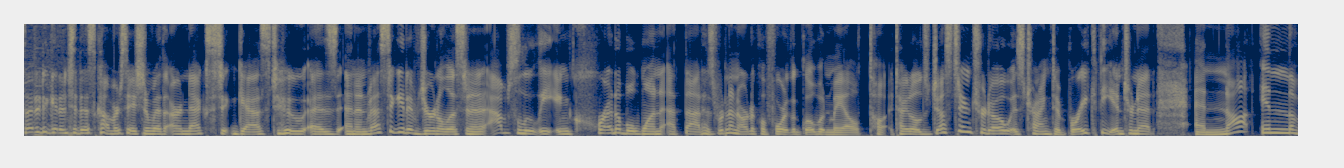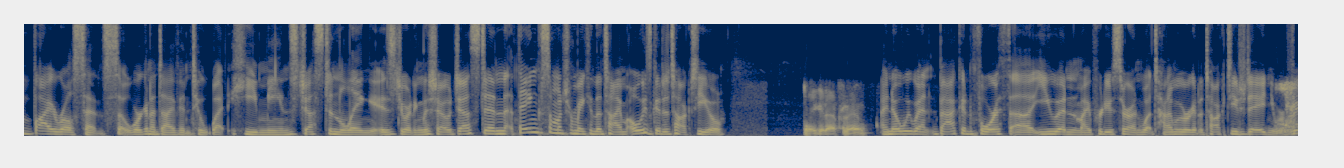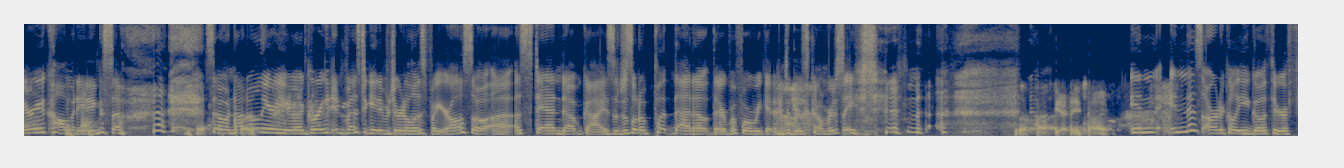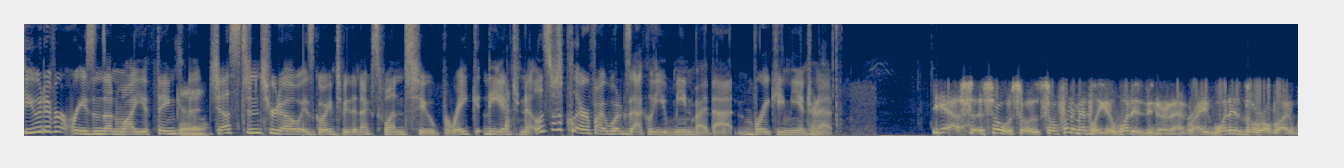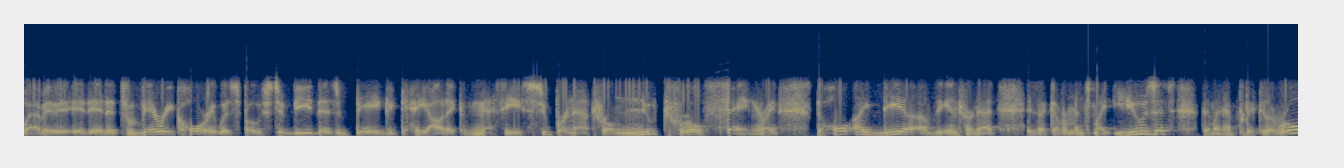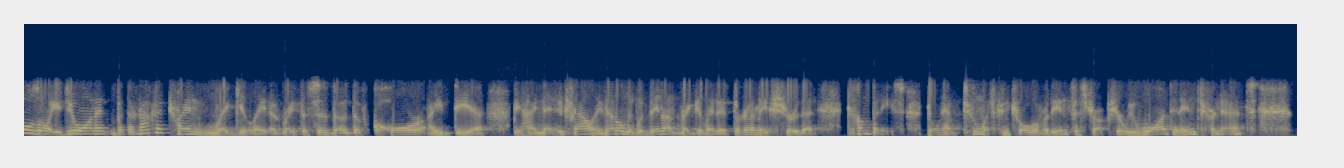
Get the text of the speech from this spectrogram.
Excited to get into this conversation with our next guest, who is an investigative journalist and an absolutely incredible one at that, has written an article for the Globe and Mail t- titled Justin Trudeau is trying to break the internet and not in the viral sense. So we're going to dive into what he means. Justin Ling is joining the show. Justin, thanks so much for making the time. Always good to talk to you. Hey, good afternoon. I know we went back and forth, uh, you and my producer, on what time we were going to talk to you today, and you were very accommodating. so, so not only are you a great investigative journalist, but you're also a, a stand-up guy. So, just want to put that out there before we get into this conversation. no, now, anytime. In in this article, you go through a few different reasons on why you think mm. that Justin Trudeau is going to be the next one to break the internet. Let's just clarify what exactly you mean by that, breaking the internet. Yeah, so, so so fundamentally, uh, what is the internet, right? What is the World Wide Web? It, at its very core, it was supposed to be this big, chaotic, messy, supernatural, neutral thing, right? The whole idea of the internet is that governments might use it, they might have particular rules on what you do on it, but they're not going to try and regulate it, right? This is the the core idea behind net neutrality. Not only would they not regulate it, they're going to make sure that companies don't have too much control over the infrastructure. We want an internet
